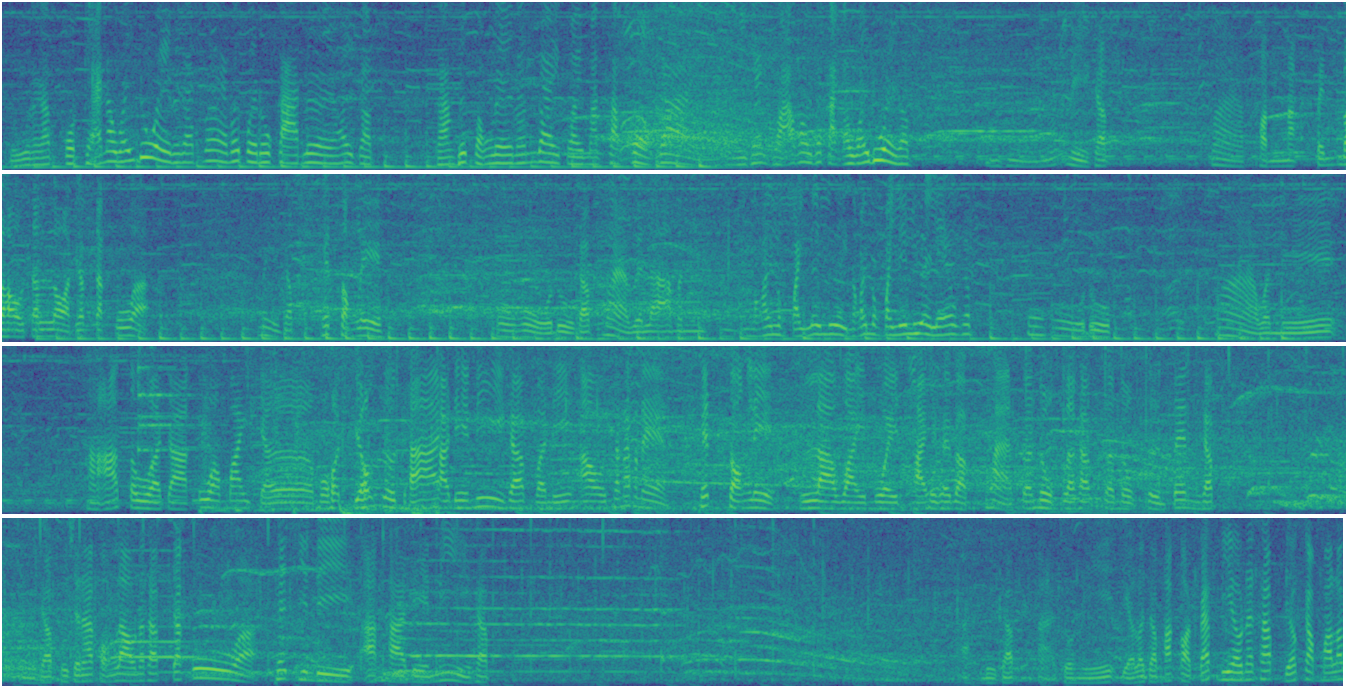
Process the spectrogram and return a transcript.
ดูนะครับกดแขนเอาไว้ด้วยนะครับแม่ไม่เปิดโอกาสเลยให้กับทางเพชรสองเลนั้นได้ต่อยหมัดสับศอกได้ มีแข้งขวาคอยสกัดเอาไว้ด้วยครับ นี่ครับมาผ่อนหนักเป็นเบาตลอดครับจักกัวนี่ครับเพชรสองเล โอ้โหดูครับแม่เวลามันน้อยลงไปเรื่อยๆ น้อยลงไปเรื่อย ๆ แล้วครับ โอ้โหดูอ่าวันนี้หาตัวจากอ้วไม่เจอหมดยกสุดท้ายอะเดมี่ครับ วันนี้เอาชนะคะแนนเพชรสองเลลาวัยมวยไทยไปแบบหาสนุกแล้วครับ สนุกตื่นเต้นครับ ครับผู้ชนะของเรานะครับจักกู้เพชรยินดีอาคาเดมี่ครับนี่ครับอ่าช่วงนี้เดี๋ยวเราจะพักก่อนแป๊บเดียวนะครับ เดี๋ยวกลับมารับ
